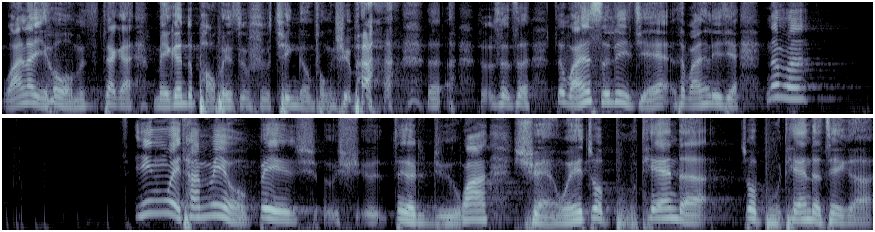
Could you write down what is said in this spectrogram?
完了以后，我们大概每个人都跑回就是青埂峰去吧。呃，这这这顽石历劫，这顽石历劫。那么，因为他没有被选选这个女娲选为做补天的，做补天的这个。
